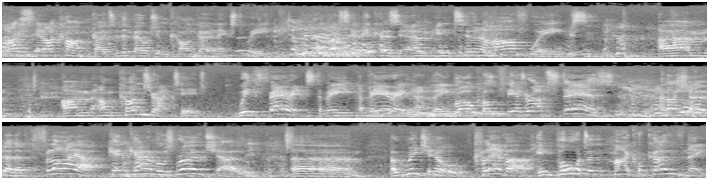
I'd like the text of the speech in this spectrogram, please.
I said I can't go to the Belgian Congo next week. I said because um, in two and a half weeks, um, I'm, I'm contracted with ferrets to be appearing at the Royal Court Theatre upstairs. And I showed her the flyer, Ken Campbell's Roadshow. Um, original, clever, important Michael Coveney.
